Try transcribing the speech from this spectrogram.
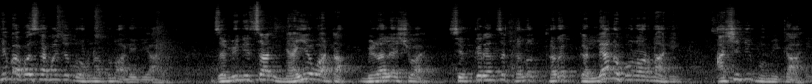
हे बाबासाहेबांच्या धोरणातून आलेली आहे. जमिनीचा न्याय्य वाटा मिळाल्याशिवाय शेतकऱ्यांचं खरं खरं कल्याण होणार नाही अशी ही भूमिका आहे.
